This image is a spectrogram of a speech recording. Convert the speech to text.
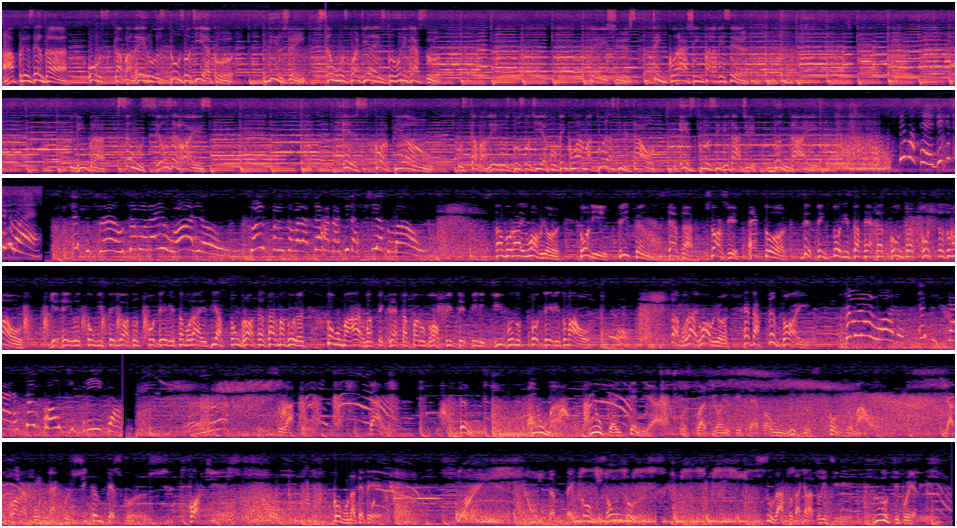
Apresenta os Cavaleiros do Zodíaco. Virgem são os guardiães do universo. Peixes têm coragem para vencer. Libra são os seus heróis. Escorpião. Os Cavaleiros do Zodíaco vêm com armaduras de metal. Exclusividade Bandai. E você, de que signo é? Dinastia do mal! Samurai Warriors, Tony, Tristan, César, Jorge, Hector, defensores da terra contra as forças do mal. Guerreiros com misteriosos poderes samurais e assombrosas armaduras, com uma arma secreta para o golpe definitivo nos poderes do mal. Samurai Warriors é da Santoy. Samurai Warriors! Esses caras são bons de briga! Surato, Kai, Dan, Yuma, Hyuga e Kenya, os guardiões de Deva unidos contra o mal. E agora bonecos gigantescos, fortes, como na TV. E também com som luz. Surato da Galaslite, lute por ele.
